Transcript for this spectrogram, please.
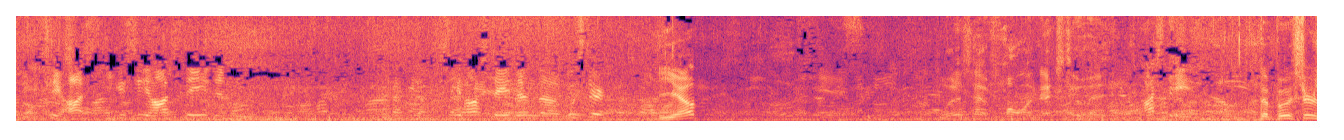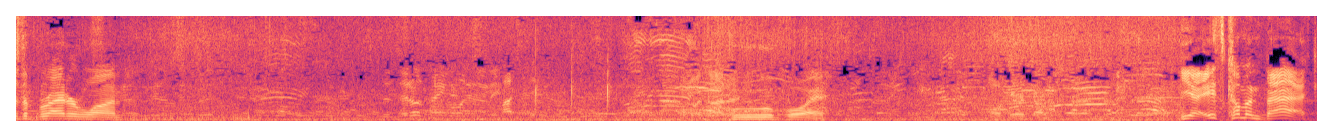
You can see hot. You can see hot stage and see hot stage in the booster. Yep. What is that falling next to it? Hot stage. The booster's the brighter one. The little tiny one is hot stage. Oh my god. Ooh boy. Oh, here it comes. Yeah, it's coming back.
